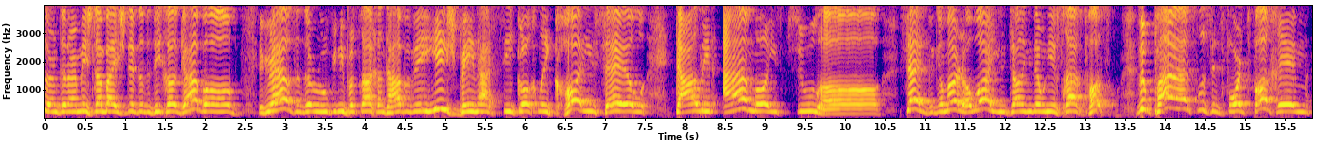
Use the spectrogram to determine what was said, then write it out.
learned in our Mishnah by Shnif of Gabov. If your house has a roof and you put Chach on top of it, Yesh Bein Asikoch Lekoisel, Dalit Amois Psula. Says the Gemara, why are you telling me that when you have Schach Pasal? The Paslus is four Tfachim.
